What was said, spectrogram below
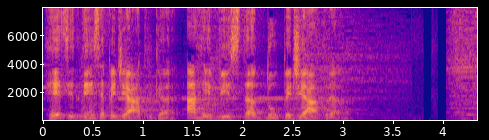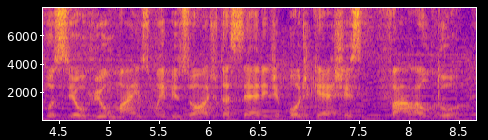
Residência Pediátrica, a revista do pediatra. Você ouviu mais um episódio da série de podcasts Fala Autor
